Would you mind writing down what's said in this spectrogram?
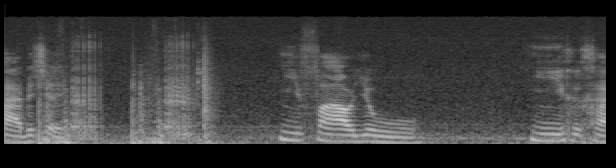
หายไปเฉย he found you he คือใคร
